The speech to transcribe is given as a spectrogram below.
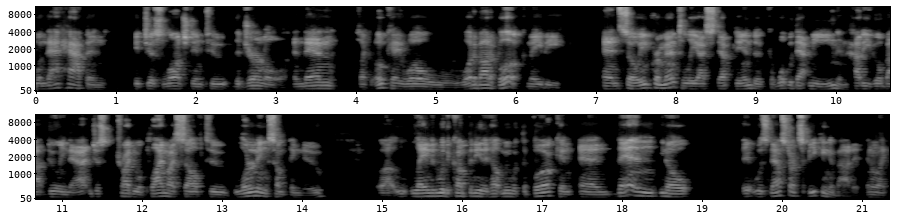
when that happened, it just launched into the journal. And then it's like, okay, well, what about a book, maybe? And so incrementally, I stepped into what would that mean, and how do you go about doing that, and just tried to apply myself to learning something new. Uh, landed with a company that helped me with the book, and and then you know it was now start speaking about it. And I'm like,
